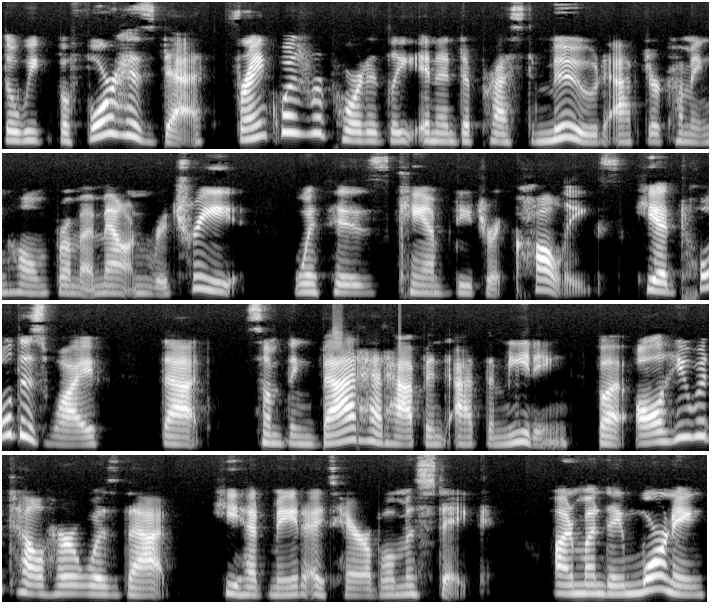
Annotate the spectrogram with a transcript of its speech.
the week before his death, Frank was reportedly in a depressed mood after coming home from a mountain retreat with his Camp Detrick colleagues. He had told his wife that something bad had happened at the meeting, but all he would tell her was that he had made a terrible mistake. On Monday morning,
